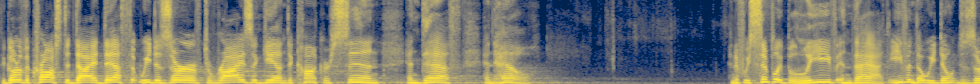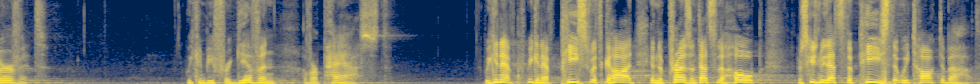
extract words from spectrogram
to go to the cross, to die a death that we deserve, to rise again, to conquer sin and death and hell. And if we simply believe in that, even though we don't deserve it, we can be forgiven of our past. We can have, we can have peace with God in the present. That's the hope, excuse me, that's the peace that we talked about.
